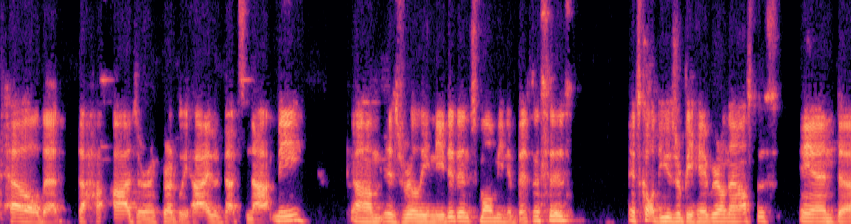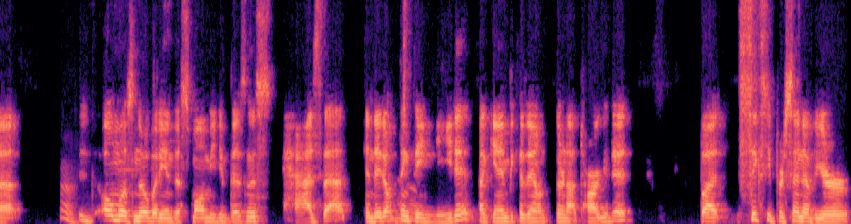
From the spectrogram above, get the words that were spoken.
tell that the odds are incredibly high that that's not me um, is really needed in small medium businesses. It's called user behavioral analysis, and uh, Huh. Almost nobody in the small medium business has that, and they don't think they need it again because they don't they're not targeted. But sixty percent of your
